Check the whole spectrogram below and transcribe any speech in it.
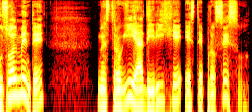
Usualmente, nuestro guía dirige este proceso.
